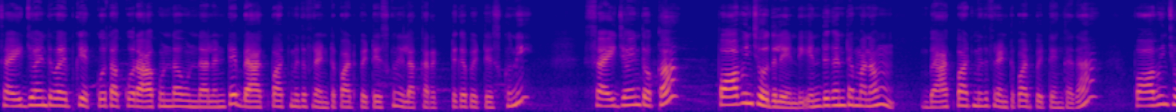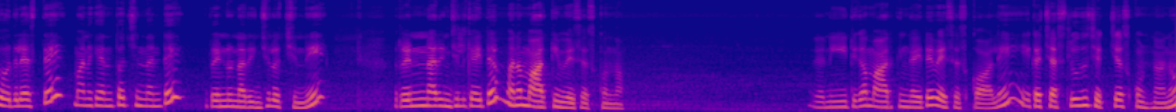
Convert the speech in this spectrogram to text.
సైడ్ జాయింట్ వైపుకి ఎక్కువ తక్కువ రాకుండా ఉండాలంటే బ్యాక్ పార్ట్ మీద ఫ్రంట్ పార్ట్ పెట్టేసుకుని ఇలా కరెక్ట్గా పెట్టేసుకుని సైడ్ జాయింట్ ఒక పావించి వదిలేయండి. ఎందుకంటే మనం బ్యాక్ పార్ట్ మీద ఫ్రంట్ పార్ట్ పెట్టాం కదా పావించి వదిలేస్తే మనకి ఎంత వచ్చిందంటే రెండున్నర ఇంచులు వచ్చింది. రెండున్నర ఇంచులకి అయితే మనం మార్కింగ్ వేసేసుకుందాం. నీట్గా మార్కింగ్ అయితే వేసేసుకోవాలి. ఇక చెస్ట్ లూజ్ చెక్ చేసుకుంటున్నాను.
